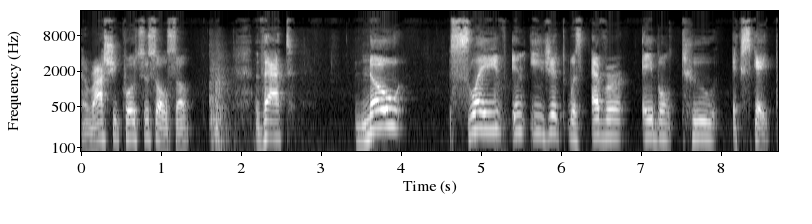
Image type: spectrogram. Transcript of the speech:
and Rashi quotes this also, that no slave in Egypt was ever able to escape.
